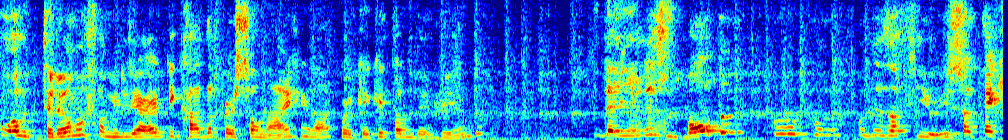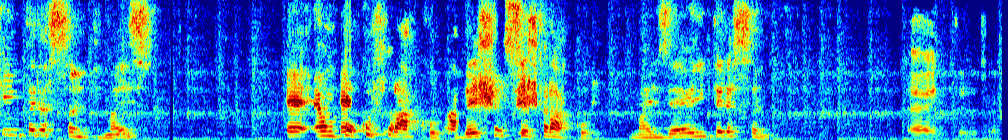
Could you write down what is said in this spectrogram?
o, o trama familiar de cada personagem lá, por que que estão devendo. E daí eles voltam pro, pro, pro desafio. Isso até que é interessante, mas é, é um pouco fraco. Deixa ser fraco, mas é interessante. É, interessante.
